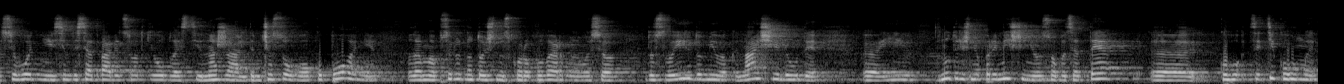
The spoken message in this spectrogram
Сьогодні 72% області, на жаль, тимчасово окуповані, але ми абсолютно точно скоро повернемося до своїх домівок, і наші люди. Е, І внутрішньо переміщені особи це те, е, кого це ті, кого ми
